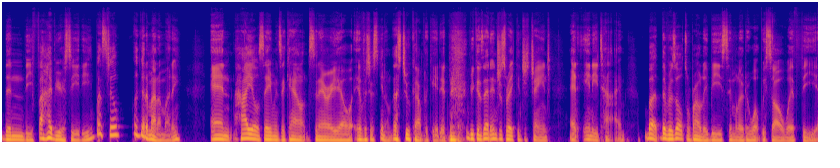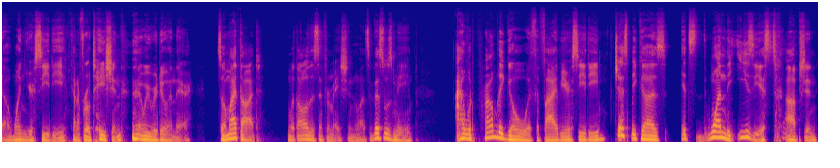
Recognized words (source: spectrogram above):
than the five year CD, but still a good amount of money. And high yield savings account scenario, it was just, you know, that's too complicated because that interest rate can just change at any time. But the results will probably be similar to what we saw with the uh, one year CD kind of rotation that we were doing there. So, my thought with all this information was if this was me, I would probably go with the five year CD just because it's one, the easiest option.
